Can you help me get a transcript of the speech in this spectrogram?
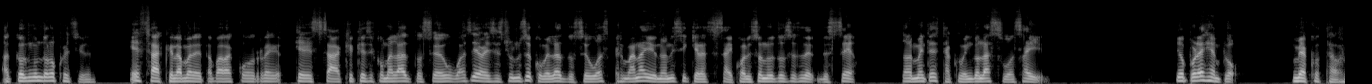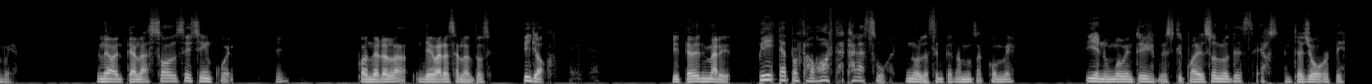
A todo el mundo lo presionan. Que saque la maleta para correr, que saque, que se come las 12 uvas, y a veces uno se come las 12 uvas, hermana, y uno ni siquiera sabe cuáles son los 12 deseos. Solamente está comiendo las uvas ahí. Yo, por ejemplo, me acostaba Me levanté a las 11 y 50, cuando era la, llevar a las 12. Y yo, y te ves marido, Peter, por favor, saca las uvas. No las empezamos a comer. Y en un momento dije, es que cuáles son los deseos. Entonces yo volví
